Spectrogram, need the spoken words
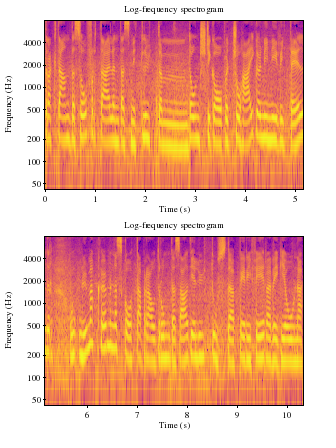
Traktanten so verteilen, dass nicht die Leute am Donnerstagabend schon heimgehen in ihre Täler und nicht mehr kommen. Es geht aber auch darum, dass all die Leute aus den peripheren Regionen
